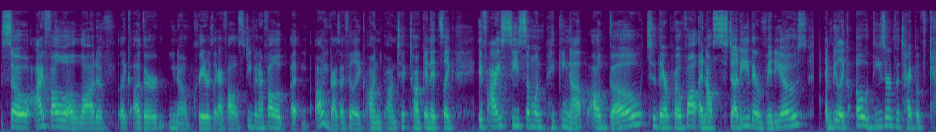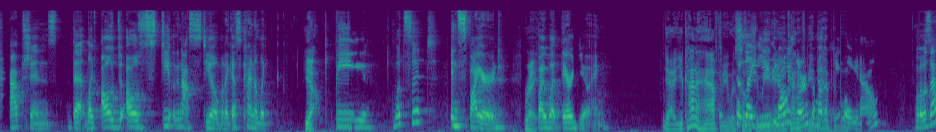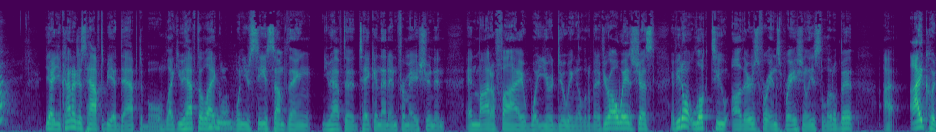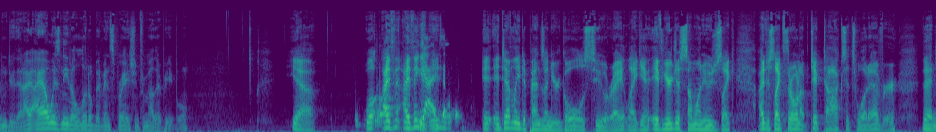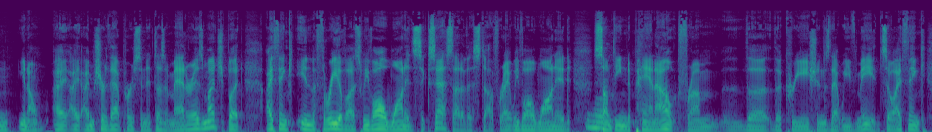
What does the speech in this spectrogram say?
so I follow a lot of like other, you know, creators like I follow Steven, I follow uh, all you guys I feel like on on TikTok and it's like if I see someone picking up, I'll go to their profile and I'll study their videos and be like, "Oh, these are the type of captions that like I'll I'll steal not steal, but I guess kind of like Yeah. be what's it inspired Right. by what they're doing Yeah, you kind of have to be with because social like you can always kind of have learn to be from other people you know what was that Yeah, you kind of just have to be adaptable. Like you have to like Mm-hmm. when you see something, you have to take in that information and and modify what you're doing a little bit. If you're always just if you don't look to others for inspiration at least a little bit, I I couldn't do that. I, I always need a little bit of inspiration from other people. Yeah. Well, I think I think yeah it, exactly it, it definitely depends on your goals too, right? Like if, if you're just someone who's like, I just like throwing up TikToks, it's whatever, then, you know, I, I, I'm sure that person, it doesn't matter as much. But I think in the three of us, we've all wanted success out of this stuff, right? We've all wanted mm-hmm. something to pan out from the, the creations that we've made. So I think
